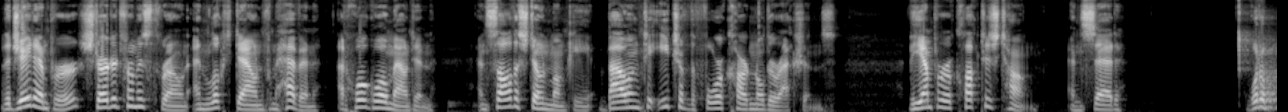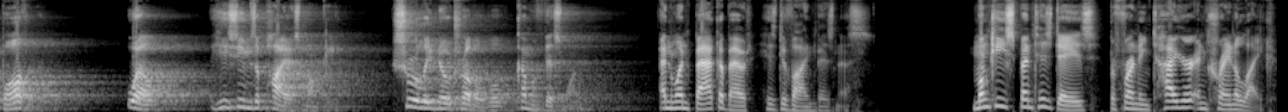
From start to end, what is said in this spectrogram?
The Jade Emperor started from his throne and looked down from heaven at Huaguo Mountain and saw the stone monkey bowing to each of the four cardinal directions. The Emperor clucked his tongue and said, What a bother! Well, he seems a pious monkey. Surely no trouble will come of this one and went back about his divine business. Monkey spent his days befriending tiger and crane alike,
